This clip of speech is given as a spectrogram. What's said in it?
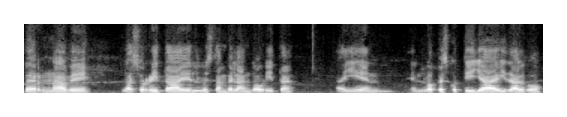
Bernabe, la zorrita, él lo están velando ahorita, ahí en, en López Cotilla, Hidalgo,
